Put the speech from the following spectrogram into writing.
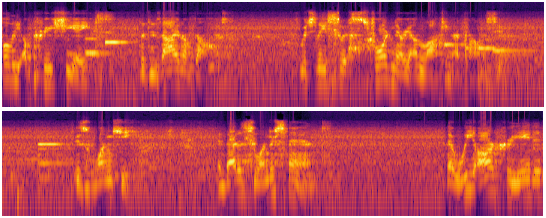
fully appreciate the design of God, which leads to extraordinary unlocking, I promise you, is one key. And that is to understand that we are created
